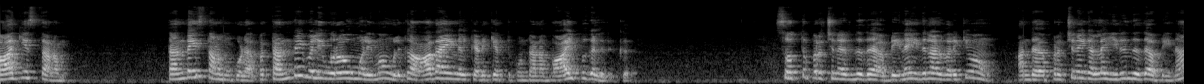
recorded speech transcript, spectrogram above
பாகியஸ்தானம் தந்தை ஸ்தானமும் கூட. அப்ப தந்தை வழி உறவு மூலியமா உங்களுக்கு ஆதாயங்கள் கிடைக்கிறதுக்கு உண்டான வாய்ப்புகள் இருக்கு. சொத்து பிரச்சனை இருந்தது அப்படின்னா இது நாள் வரைக்கும் அந்த பிரச்சனைகள்லாம் இருந்தது அப்படின்னா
